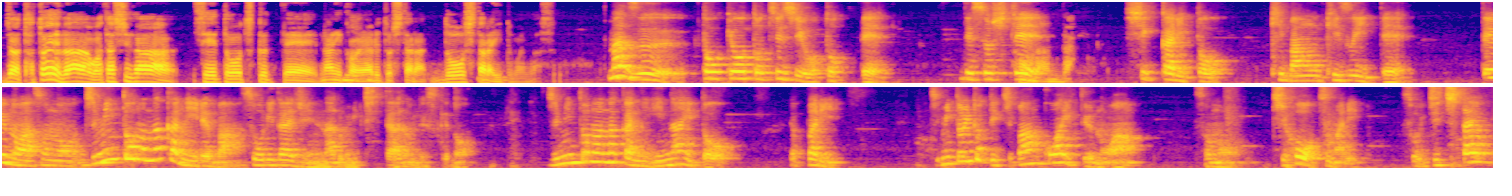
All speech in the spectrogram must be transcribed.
じゃあ、例えば私が政党を作って何かをやるとしたら、どうしたらいいと思います？まず、東京都知事を取って、で、そして、しっかりと基盤を築いて、っていうのは、その自民党の中にいれば総理大臣になる道ってあるんですけど、自民党の中にいないと、やっぱり自民党にとって一番怖いっていうのは、その地方、つまりそういう自治体を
